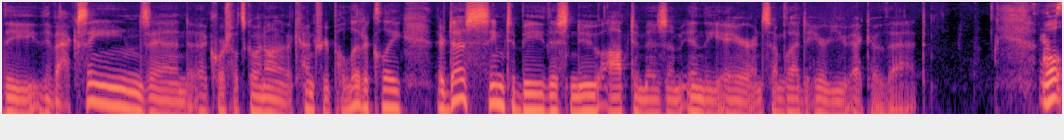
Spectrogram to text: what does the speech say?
the the vaccines and of course what's going on in the country politically, there does seem to be this new optimism in the air, and so I'm glad to hear you echo that. Well,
